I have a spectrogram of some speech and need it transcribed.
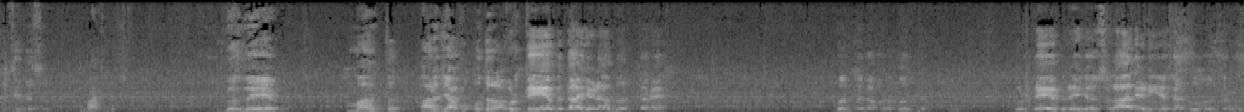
ਤੁਸੀਂ ਦੱਸੋ। ਪੁੱਛੋ ਗੁਰਦੇਵ ਮੰਤ ਹਰ ਜਪ ਉਧਰਾ ਗੁਰਦੇਵ ਦਾ ਜਿਹੜਾ ਮੰਤਰ ਹੈ ਮੰਤਰ ਦਾ ਮੰਤਰ ਗੁਰਦੇਵ ਨੇ ਜੋ ਸਲਾਹ ਦੇਣੀ ਹੈ ਸਾਨੂੰ ਮੰਤਰ ਨੂੰ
